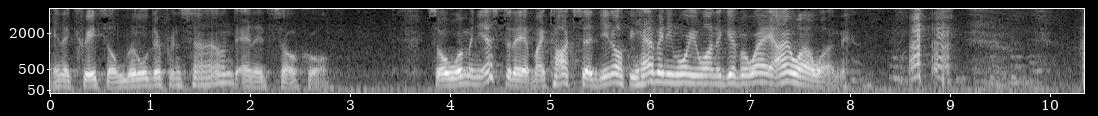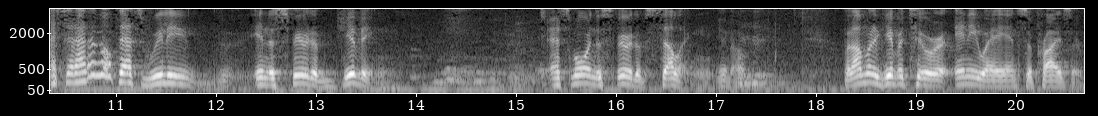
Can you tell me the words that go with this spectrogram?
and it creates a little different sound, and it's so cool. So, a woman yesterday at my talk said, You know, if you have any more you want to give away, I want one. I said, I don't know if that's really in the spirit of giving. It's more in the spirit of selling, you know. But I'm going to give it to her anyway and surprise her.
